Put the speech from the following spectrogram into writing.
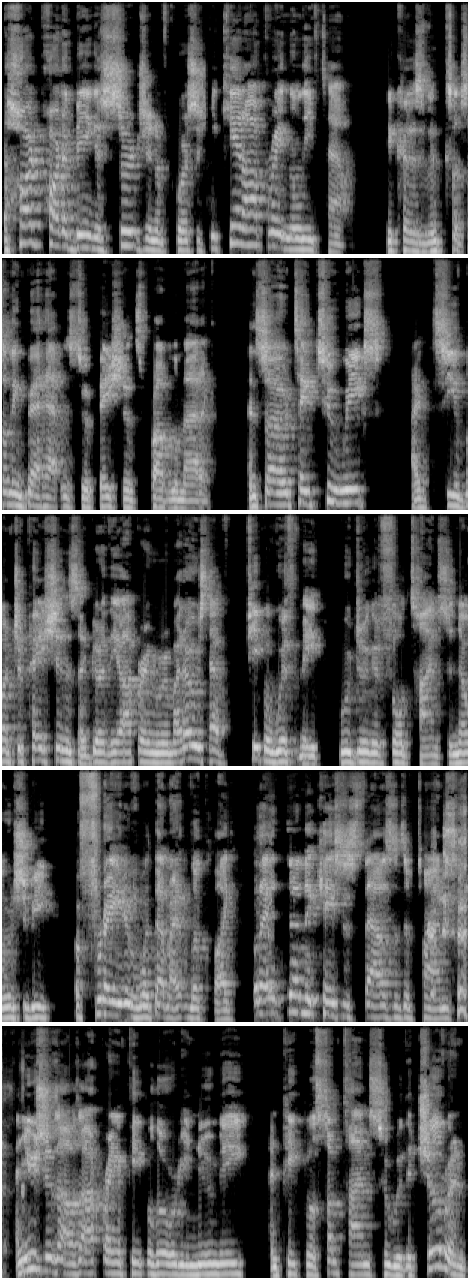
The hard part of being a surgeon, of course, is you can't operate in the leave town because if something bad happens to a patient, it's problematic. And so I would take two weeks. I'd see a bunch of patients. I'd go to the operating room. I'd always have people with me who were doing it full time. So no one should be afraid of what that might look like. But I had done the cases thousands of times. and usually I was operating people who already knew me and people sometimes who were the children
